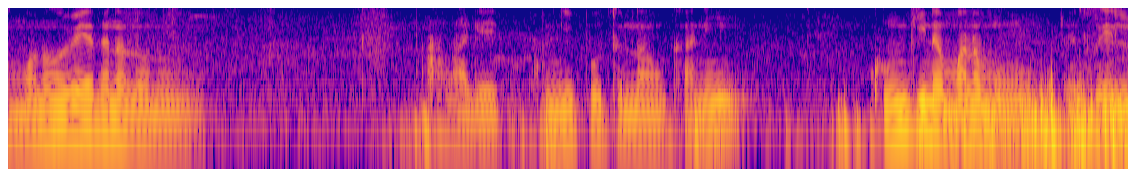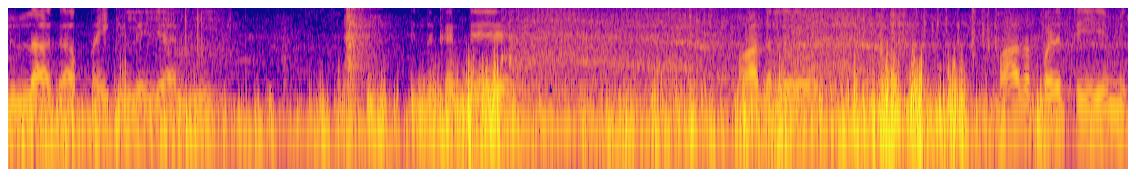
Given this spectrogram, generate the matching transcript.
మనోవేదనలోను అలాగే కుంగిపోతున్నాము కానీ కుంగిన మనము రెల్లులాగా పైకి లేయాలి. ఎందుకంటే బాధలో బాధపడితే ఏమి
